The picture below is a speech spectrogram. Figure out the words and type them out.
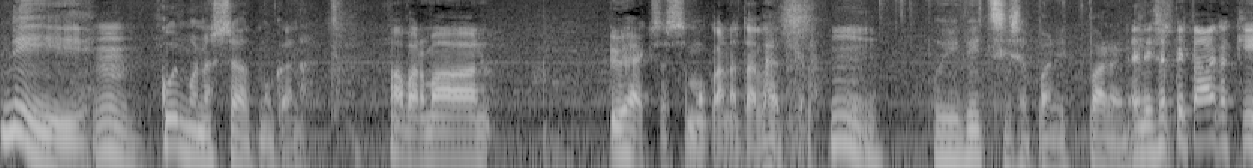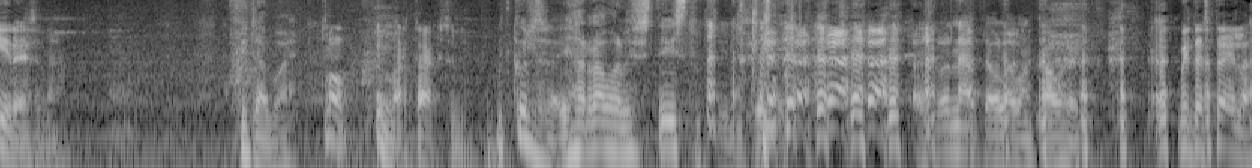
Niin. Mm. Kuinka monessa sä oot mukana? Mä oon varmaan yhdeksässä mukana tällä hetkellä. Voi vitsi, sä panit paremmin. Eli se pitää aika kiireisenä. Mitä vai? No, ymmärtääkseni. Mut kyllä sä ihan rauhallisesti istut siinä. Sulla näytä olevan kauhean. Mites teillä?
